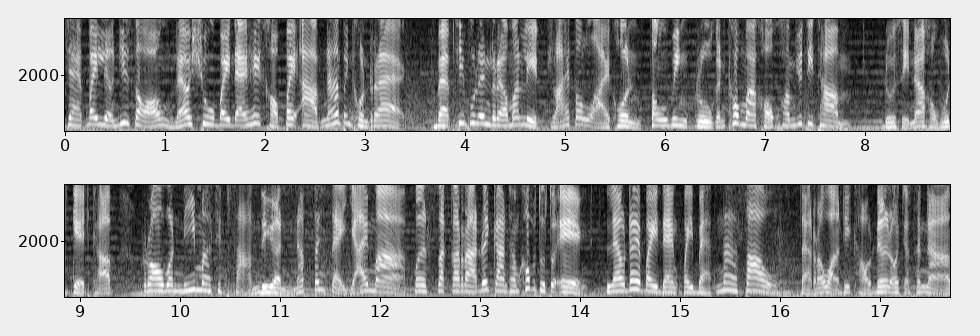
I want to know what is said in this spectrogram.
แจกใบเหลืองที่ 2 แล้วชูใบแดงให้เขาไปอาบน้ำเป็นคนแรก แบบที่ผู้เล่นเรอัลมาดริดหลายต่อหลายคนต้องวิ่งกรูกันเข้ามาขอความยุติธรรม ดูสีหน้าของวูดเกตครับ รอวันนี้มา 13 เดือน นับตั้งแต่ย้ายมา เปิดสักราชด้วยการทำเข้าประตูตัวเอง แล้วได้ใบแดงไปแบบน่าเศร้า แต่ระหว่างที่เขาเดินออกจากสนาม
